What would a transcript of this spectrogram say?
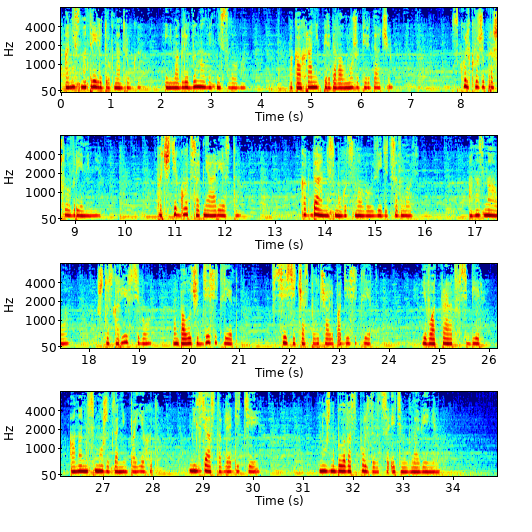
Они смотрели друг на друга и не могли вымолвить ни слова, пока охранник передавал мужу передачу. Сколько уже прошло времени? Почти год со дня ареста. Когда они смогут снова увидеться вновь? Она знала, что, скорее всего, он получит 10 лет. Все сейчас получали по 10 лет. Его отправят в Сибирь. Она не сможет за ним поехать. Нельзя оставлять детей. Нужно было воспользоваться этим мгновением.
